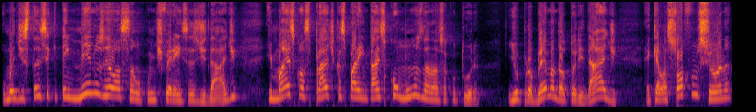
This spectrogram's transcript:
uma distância que tem menos relação com diferenças de idade e mais com as práticas parentais comuns da nossa cultura. E o problema da autoridade é que ela só funciona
